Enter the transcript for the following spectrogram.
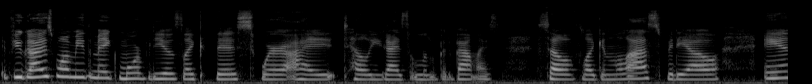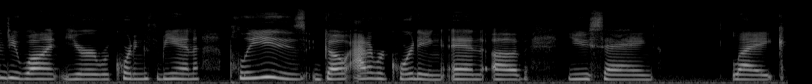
if you guys want me to make more videos like this where I tell you guys a little bit about myself, like in the last video, and you want your recordings to be in, please go add a recording and of you saying, like,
